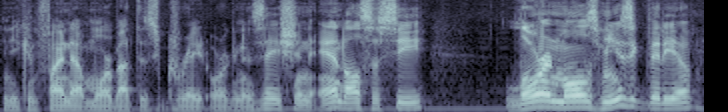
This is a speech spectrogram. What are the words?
and you can find out more about this great organization and also see Lauren Mole's music video.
